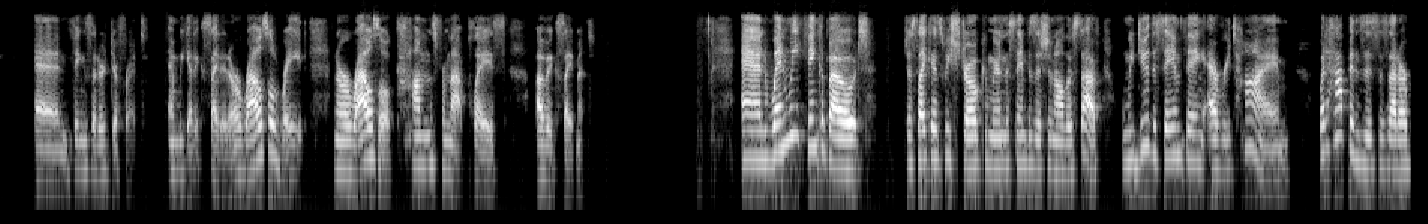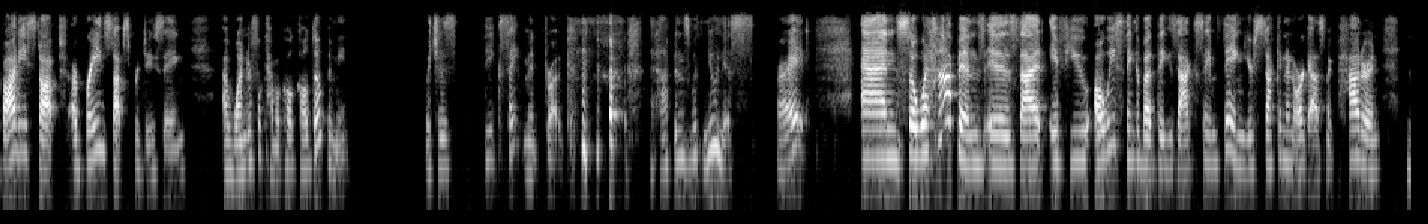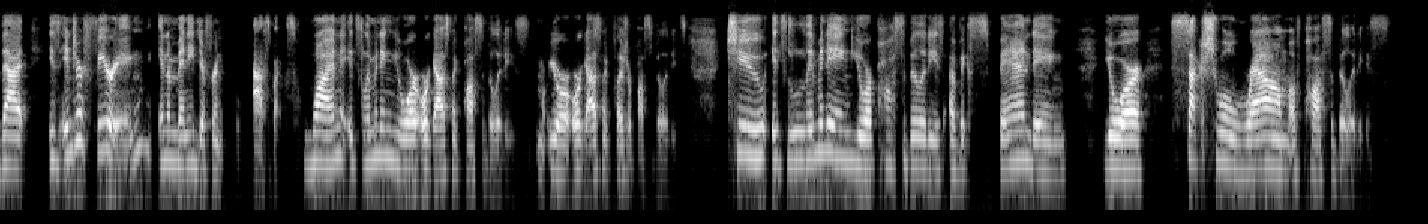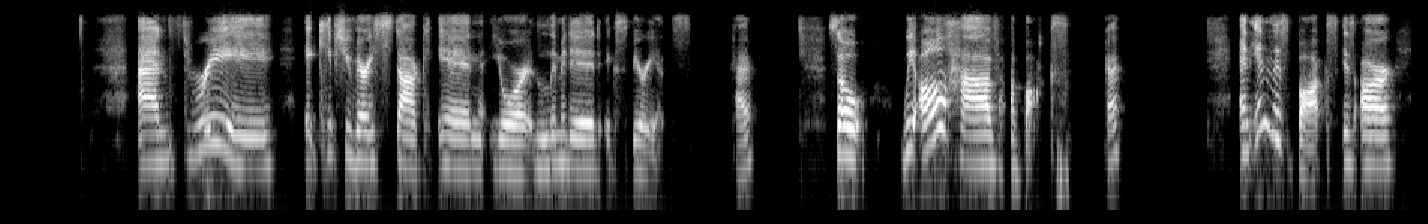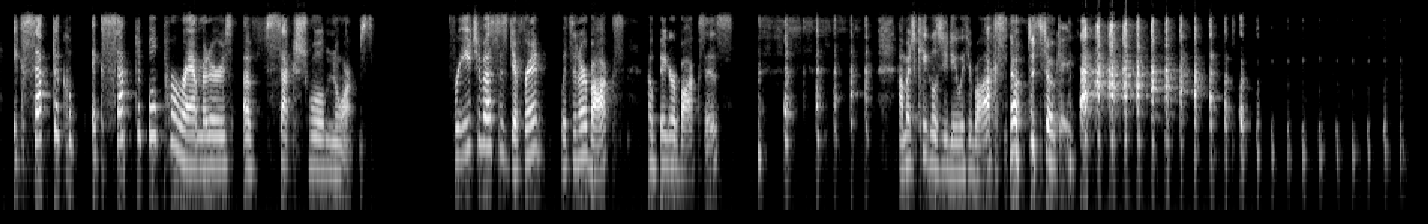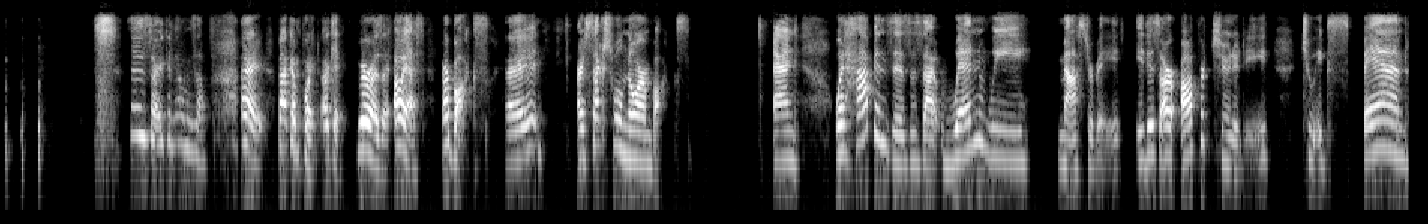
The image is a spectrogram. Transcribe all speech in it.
and things that are different and we get excited. Our arousal rate and our arousal comes from that place of excitement. And when we think about just like as we stroke and we're in the same position, all those stuff, when we do the same thing every time, what happens is, is that our body stops, our brain stops producing a wonderful chemical called dopamine, which is the excitement drug that happens with newness. Right? And so what happens is that if you always think about the exact same thing, you're stuck in an orgasmic pattern that is interfering in a many different aspects. One, it's limiting your orgasmic possibilities, your orgasmic pleasure possibilities. Two, it's limiting your possibilities of expanding your sexual realm of possibilities. And three, it keeps you very stuck in your limited experience. Okay? So we all have a box. And in this box is our acceptable, acceptable parameters of sexual norms. For each of us is different. What's in our box, how big our box is, how much kegels you do with your box. No, just joking. Sorry, I can help myself. All right, back on point. Okay, where was I? Oh, yes, our box, right? Our sexual norm box. And what happens is, is that when we masturbate, it is our opportunity to expand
